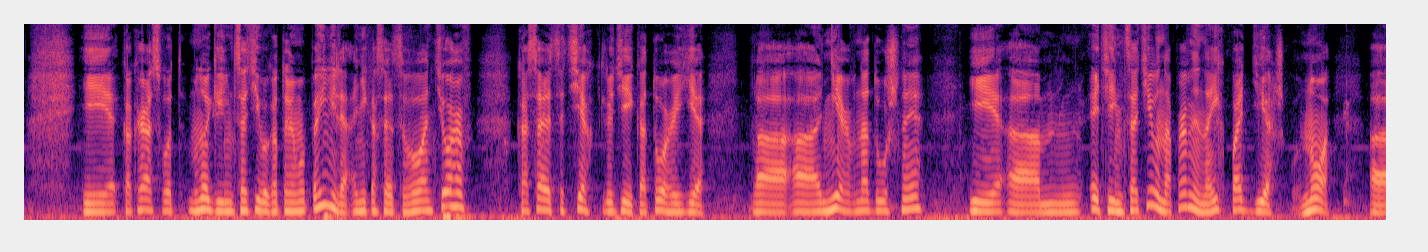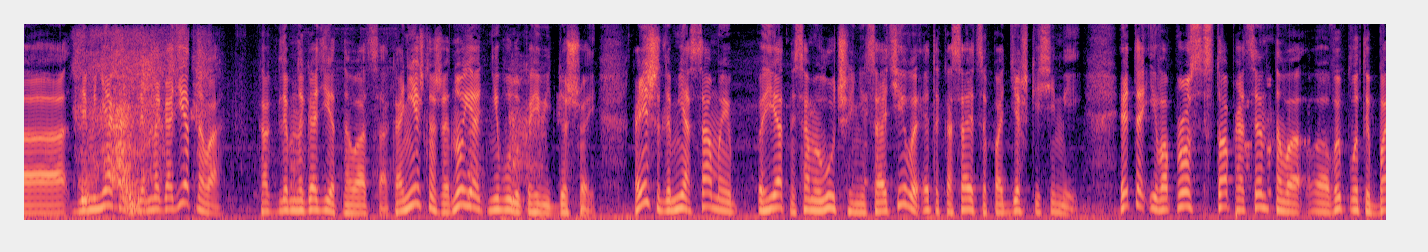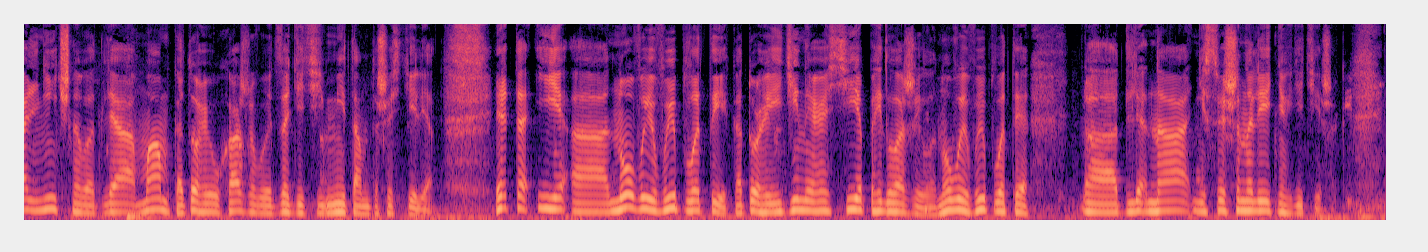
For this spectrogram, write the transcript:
И как раз вот многие инициативы, которые мы приняли, они касаются волонтеров, касаются тех людей, которые а, а, неравнодушные, и э, эти инициативы направлены на их поддержку. Но э, для меня, как для многодетного как для многодетного отца. Конечно же, ну я не буду кривить душой. Конечно, для меня самые приятные, самые лучшие инициативы это касается поддержки семей. Это и вопрос стопроцентного э, выплаты больничного для мам, которые ухаживают за детьми там до 6 лет. Это и а, новые выплаты, которые Единая Россия предложила. Новые выплаты для, на несовершеннолетних детишек.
